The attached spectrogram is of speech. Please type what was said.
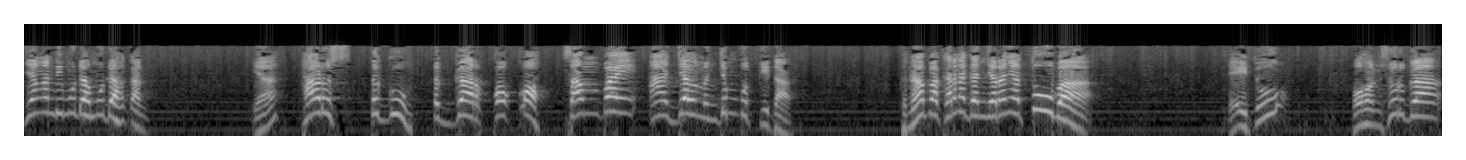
Jangan dimudah-mudahkan. Ya, harus teguh, tegar, kokoh sampai ajal menjemput kita. Kenapa? Karena ganjarannya tuba. Yaitu pohon surga,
